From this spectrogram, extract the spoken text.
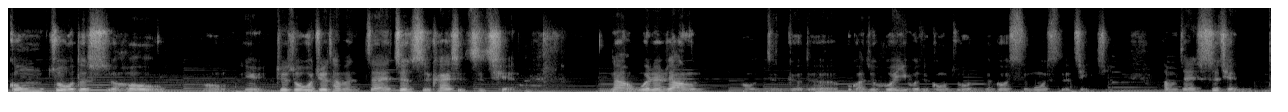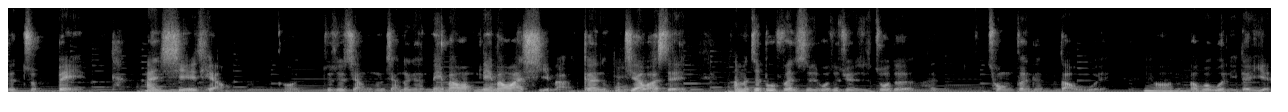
工作的时候，哦，因为就是说，我觉得他们在正式开始之前，那为了让哦整个的不管是会议或者工作能够 smooth 的进行，他们在事前的准备和协调，哦，就是讲我们讲那个内马内曼瓦西嘛，跟吉亚瓦塞，他们这部分是我是觉得是做的很充分跟到位，啊，包括问你的演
